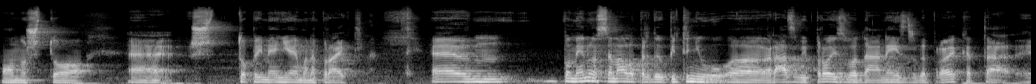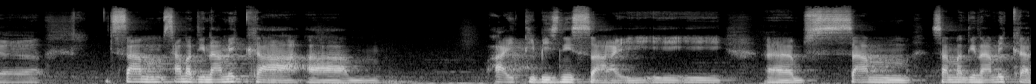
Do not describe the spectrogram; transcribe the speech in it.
ono što, što primenjujemo na projektima. Um, pomenuo sam malo pre da je u pitanju uh, razvoj proizvoda, a ne izrada projekata. Uh, sam, sama dinamika um, IT biznisa i, i, i sam, sama dinamika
